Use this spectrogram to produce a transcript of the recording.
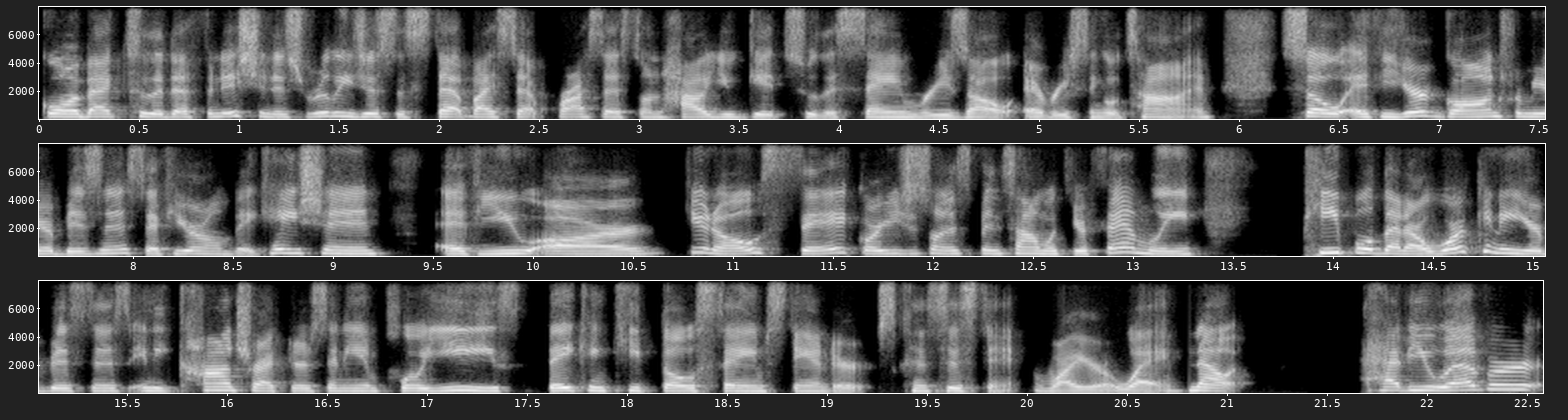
going back to the definition it's really just a step-by-step process on how you get to the same result every single time. So if you're gone from your business if you're on vacation if you are you know sick or you just want to spend time with your family people that are working in your business, any contractors, any employees, they can keep those same standards consistent while you're away. Now, have you ever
